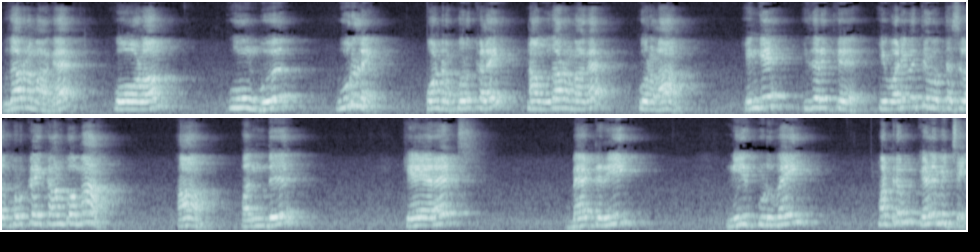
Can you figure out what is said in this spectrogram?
உதாரணமாக கோலம் கூம்பு உருளை போன்ற பொருட்களை நாம் உதாரணமாக கூறலாம். எங்கே? இதற்கு இவ்வடிவத்தை ஒத்த சில பொருட்களை காண்போமா? ஆம் பந்து கேரட் பேட்டரி நீர்க்குடுவை மற்றும் எலுமிச்சை.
